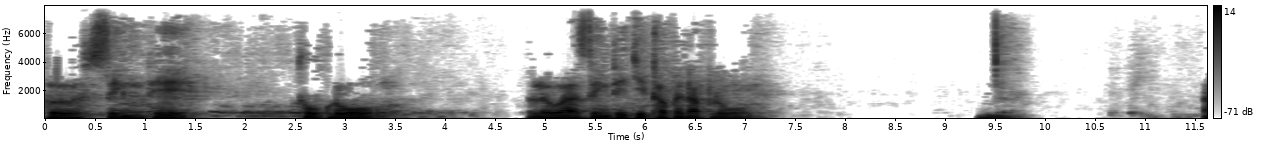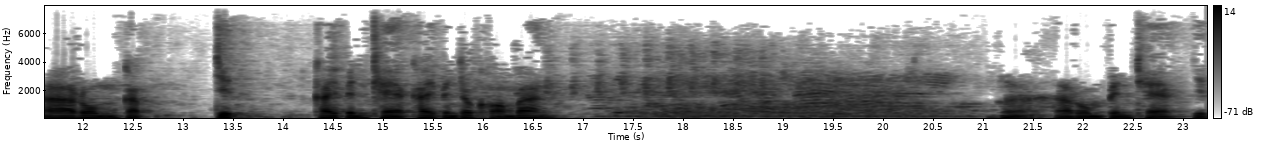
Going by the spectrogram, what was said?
คือสิ่งที่ถูกรู้ หรือว่าสิ่งที่จิตเข้าไปรับรู้ อารมณ์กับจิต ใครเป็นแขกใครเป็นเจ้าของบ้านอารมณ์เป็นแขกจิต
